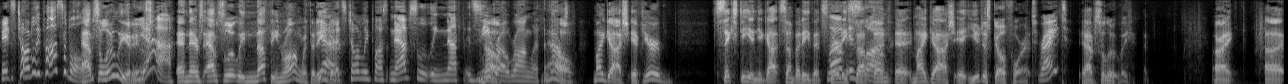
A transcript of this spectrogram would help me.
It's totally possible. Absolutely, it is. Yeah. and there's absolutely nothing wrong with it yeah, either. it's totally possible. Absolutely nothing. Zero No. wrong with that. No, my gosh, if you're 60 and you got somebody that's Love 30 is something, uh, my gosh, it, you just go for it. Right? Absolutely. All right. Uh,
